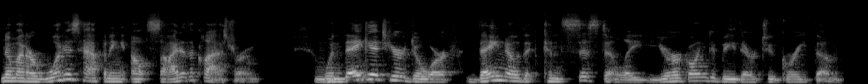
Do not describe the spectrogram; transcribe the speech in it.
no matter what is happening outside of the classroom, Mm-hmm. when they get to your door, they know that consistently you're going to be there to greet them.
